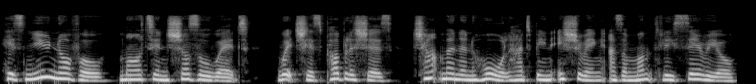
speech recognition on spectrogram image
his new novel, Martin Chuzzlewit, which his publishers, Chapman and Hall, had been issuing as a monthly serial,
